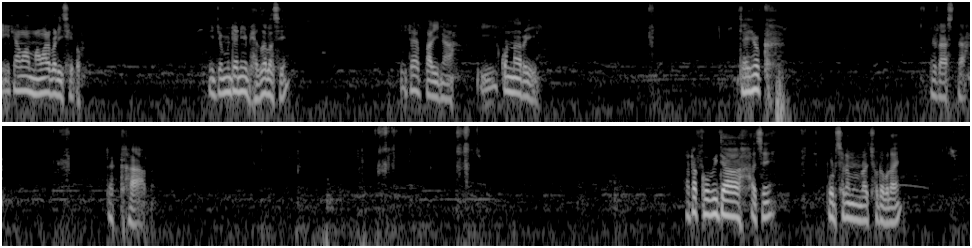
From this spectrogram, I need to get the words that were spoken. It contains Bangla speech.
এটা আমার মামার বাড়ি ছিল। এই জমিটা নিয়ে ভেজাল আছে। এটা পারি না। এই কন্যা রে। যাই হোক রাস্তা। এটা খাল। একটা কবিতা আছে, পড়ছিলাম আমরা ছোটোবেলায়।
